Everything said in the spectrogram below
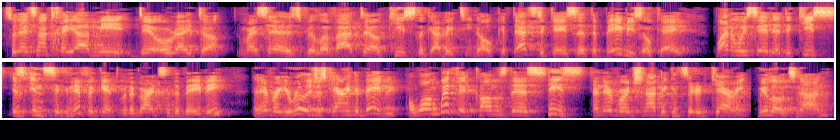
So that's not chayav mi de oraita. Gemara says, Vilavatel kis legabe tinok. If that's the case that the baby's okay, why don't we say that the kis is insignificant with regards to the baby, and therefore you're really just carrying the baby. Along with it comes this kis, and therefore it should not be considered carrying. Milotnan,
